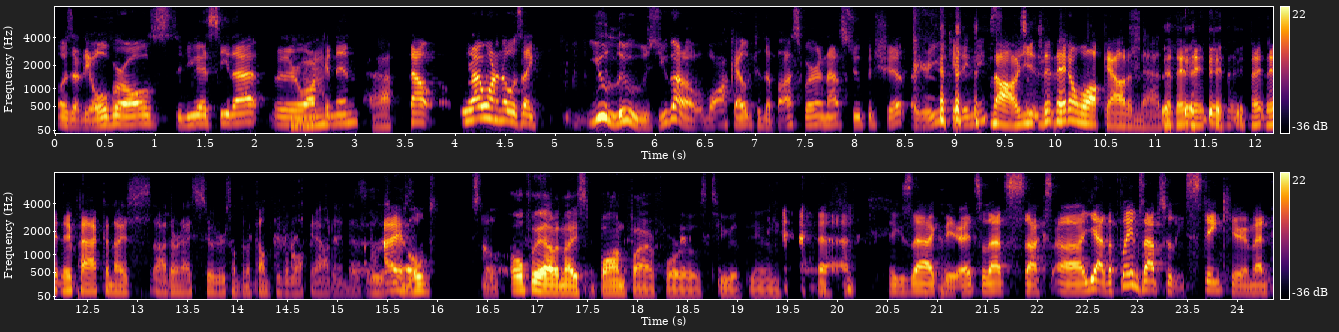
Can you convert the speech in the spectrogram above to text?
What was that? The overalls? Did you guys see that? Where they were Mhm. walking in. Yeah. Now, what I want to know is like, you lose, you gotta walk out to the bus wearing that stupid shit. Like, are you kidding me? No, you, they, they don't walk out in that. They they, they, they, they, they pack a nice either a nice suit or something comfy to walk out in. As I hope So hopefully, I have a nice bonfire for those two at the end. exactly right. So that sucks. Uh, yeah, the Flames absolutely stink here, man.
